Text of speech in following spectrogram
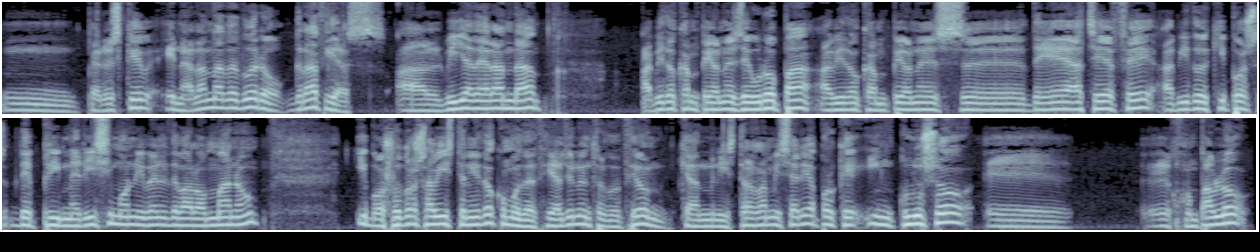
mm, pero es que en Aranda de Duero, gracias al Villa de Aranda, ha habido campeones de Europa, ha habido campeones eh, de EHF, ha habido equipos de primerísimo nivel de balonmano y vosotros habéis tenido, como decía yo en la introducción, que administrar la miseria porque incluso, eh, eh, Juan Pablo,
